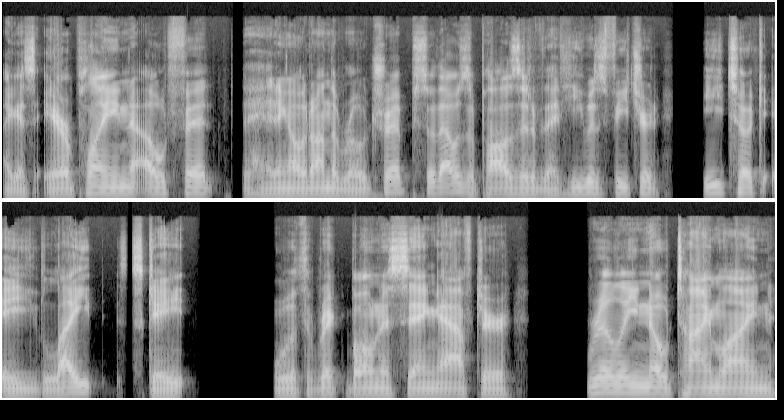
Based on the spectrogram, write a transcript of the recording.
I guess, airplane outfit heading out on the road trip. So that was a positive that he was featured. He took a light skate with Rick Bowness saying after, really no timeline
